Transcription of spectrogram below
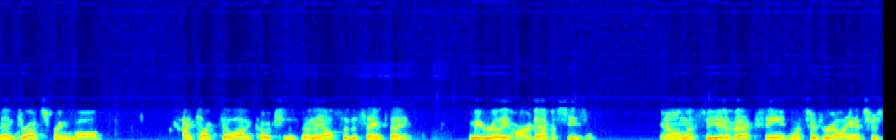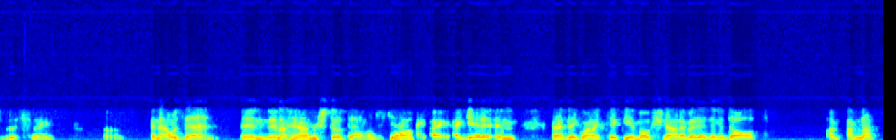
and throughout spring ball, I talked to a lot of coaches, and they all said the same thing. It'd be really hard to have a season, you know, unless we get a vaccine, unless there's real answers to this thing. Um, and that was then. And and I understood that. I was like, yeah, okay, I, I get it. And and I think when I take the emotion out of it as an adult, I'm I'm not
